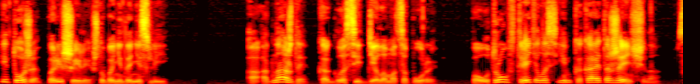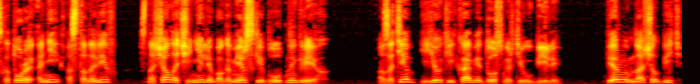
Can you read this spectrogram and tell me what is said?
и тоже порешили, чтобы не донесли. А однажды, как гласит дело Мацапуры, поутру встретилась им какая-то женщина, с которой они, остановив, сначала чинили богомерзкий блудный грех, а затем ее кийками до смерти убили. Первым начал бить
